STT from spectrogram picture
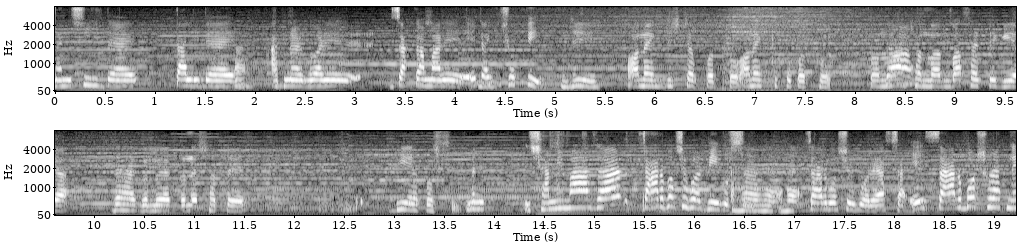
মানে শীষ দেয় তালি দেয় হ্যাঁ। আপনার ঘরে চাক্কা মারে এটা কি সত্যি? জি অনেক ডিস্টার্ব করতো অনেক কিছু করতো। তো মান সম্মান বাঁচাইতে গিয়া দেখা গেল একজনের সাথে বিয়ে করছি। স্বামী মারা যাওয়ার চার বছর পর বিয়ে করছে। হ্যাঁ হ্যাঁ হ্যাঁ। চার বছর পরে আচ্ছা এই চার বছর আপনি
